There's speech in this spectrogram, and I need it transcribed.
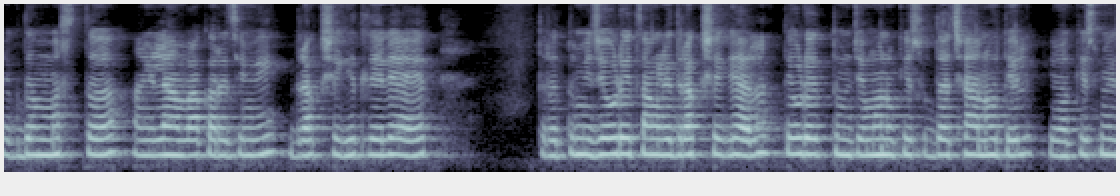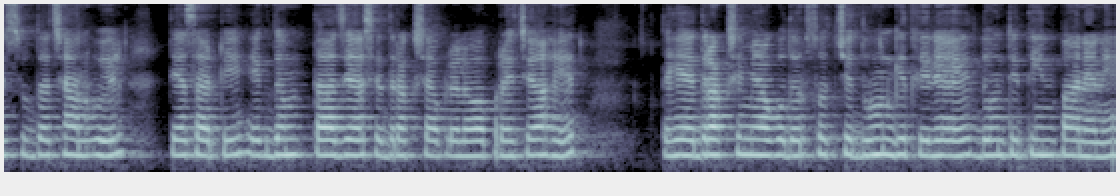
एकदम मस्त आणि लांब आकाराचे मी द्राक्षे घेतलेले आहेत. तर तुम्ही जेवढे चांगले द्राक्षे घ्याल तेवढे तुमचे मनुकेसुद्धा छान होतील किंवा किसमिससुद्धा छान होईल. त्यासाठी एकदम ताजे असे द्राक्षे आपल्याला वापरायचे आहेत. तर हे द्राक्षे मी अगोदर स्वच्छ धुवून घेतलेले आहेत दोन ते तीन पाण्याने.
